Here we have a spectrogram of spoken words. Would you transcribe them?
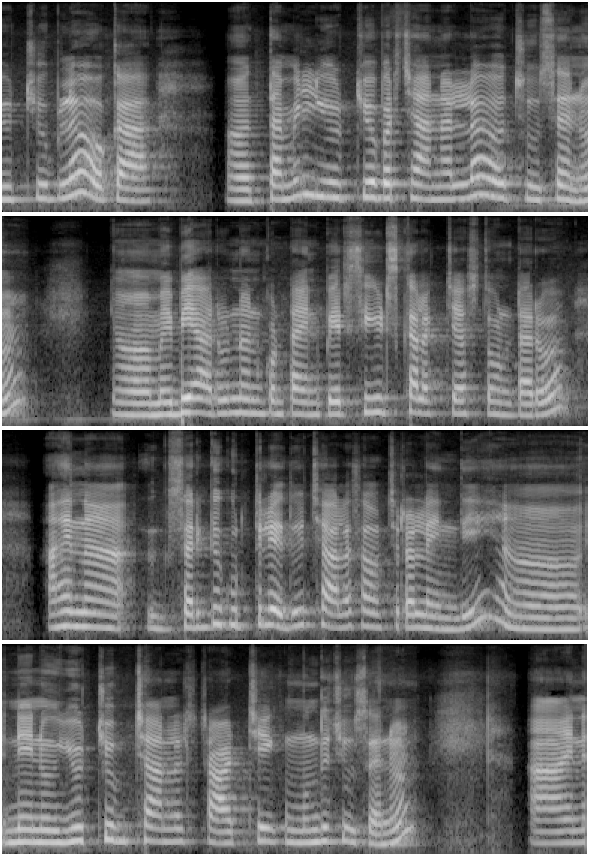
యూట్యూబ్లో ఒక తమిళ్ యూట్యూబర్ ఛానల్లో చూశాను. మేబీ అరుణ్ అనుకుంటా ఆయన పేరు సీడ్స్ కలెక్ట్ చేస్తూ ఉంటారు. ఆయన సరిగ్గా గుర్తులేదు చాలా సంవత్సరాలు అయింది నేను యూట్యూబ్ ఛానల్ స్టార్ట్ చేయక ముందు చూశాను. ఆయన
